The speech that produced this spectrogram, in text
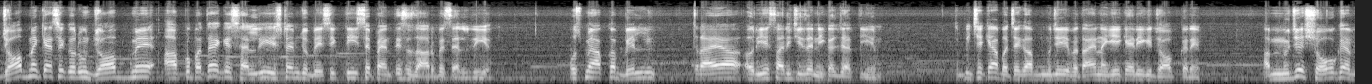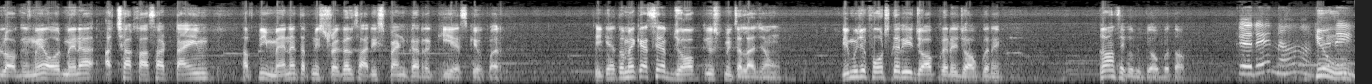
जॉब में कैसे करूँ? जॉब में आपको पता है कि सैलरी इस टाइम जो बेसिक तीस से पैंतीस हज़ार रुपये सैलरी है। उसमें आपका बिल किराया और ये सारी चीज़ें निकल जाती हैं। तो पीछे क्या बचेगा? अब मुझे ये बताएँ ना ये कह रही है कि जॉब करें। अब मुझे शौक है ब्लॉगिंग में और मेरा अच्छा खासा टाइम अपनी मेहनत अपनी स्ट्रगल सारी स्पेंड कर रखी है इसके ऊपर। ठीक है? तो मैं कैसे अब जॉब की उसमें चला जाऊँ? ये मुझे फोर्स करिए जॉब करें जॉब करें। कहाँ से करूँ जॉब बताओ? करे ना क्यों? करें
